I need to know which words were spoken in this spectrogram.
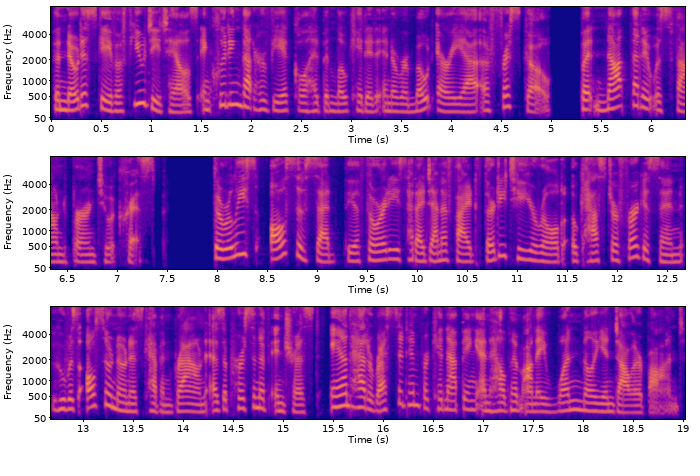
The notice gave a few details, including that her vehicle had been located in a remote area of Frisco, but not that it was found burned to a crisp. The release also said the authorities had identified 32 year old Ocastor Ferguson, who was also known as Kevin Brown, as a person of interest and had arrested him for kidnapping and held him on a $1 million bond.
